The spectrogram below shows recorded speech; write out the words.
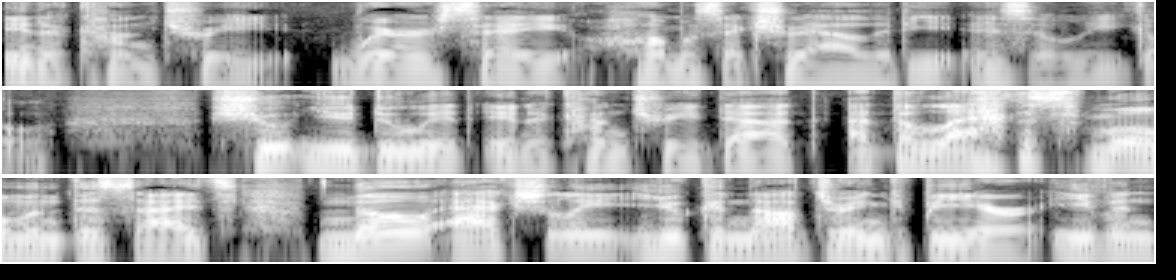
in a country where, say, homosexuality is illegal? Should you do it in a country that at the last moment decides, no, actually, you cannot drink beer, even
